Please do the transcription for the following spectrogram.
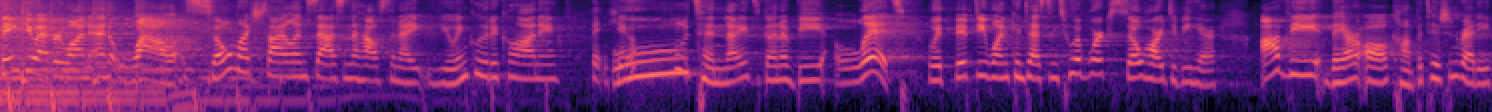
Thank you, everyone. And wow, so much style and sass in the house tonight. You included, Kalani. Thank you. Ooh, tonight's gonna be lit with 51 contestants who have worked so hard to be here. Obvi, they are all competition ready,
